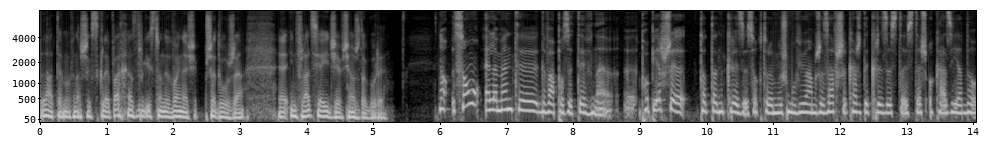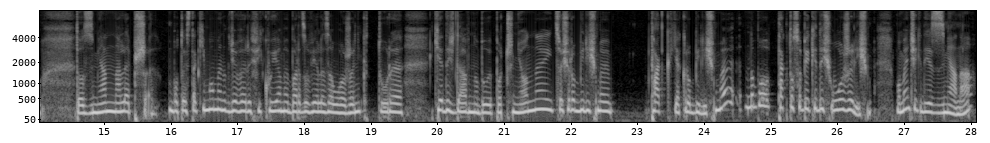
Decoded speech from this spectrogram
latem w naszych sklepach, a z drugiej strony wojna się przedłuża, e, inflacja idzie wciąż do góry. No, są elementy dwa pozytywne. Po pierwsze, to ten kryzys, o którym już mówiłam, że zawsze każdy kryzys to jest też okazja do, do zmian na lepsze. Bo to jest taki moment, gdzie weryfikujemy bardzo wiele założeń, które kiedyś dawno były poczynione i coś robiliśmy tak, jak robiliśmy, no bo tak to sobie kiedyś ułożyliśmy. W momencie, kiedy jest zmiana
